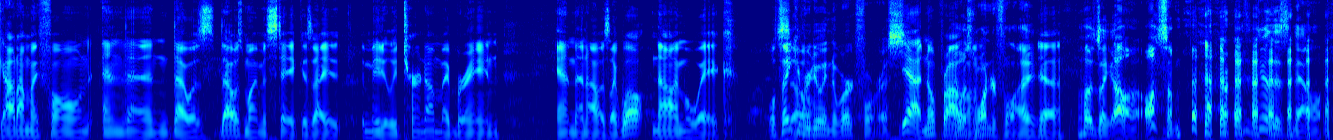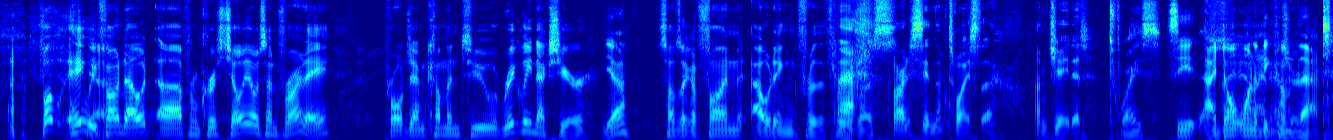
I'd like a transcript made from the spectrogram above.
got on my phone and then that was that was my mistake is I immediately turned on my brain and then I was like well now I'm awake Well, thank you for doing the work for us. yeah no problem. That was wonderful. I, Yeah. I was like, oh, awesome. I don't have to do this now. But hey, we Yeah. found out uh, from Chris Chelios on Friday, Pearl Jam coming to Wrigley next year. yeah Sounds like a fun outing for the three of Ah, us. I've already seen them twice there. I'm jaded. Twice. see I don't want to become sure. that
